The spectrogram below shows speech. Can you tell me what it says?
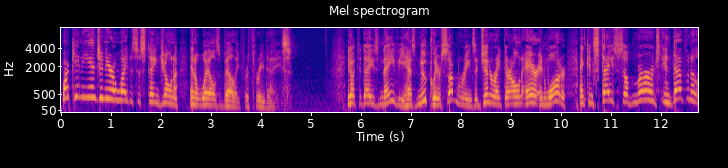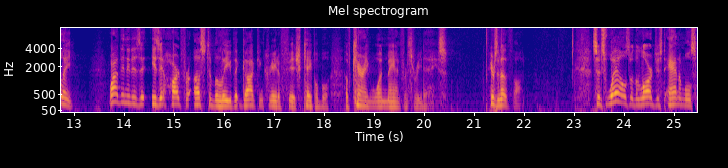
why can't He engineer a way to sustain Jonah in a whale's belly for three days? You know, today's Navy has nuclear submarines that generate their own air and water and can stay submerged indefinitely. Why then is it, is it hard for us to believe that God can create a fish capable of carrying one man for three days? Here's another thought since whales are the largest animals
